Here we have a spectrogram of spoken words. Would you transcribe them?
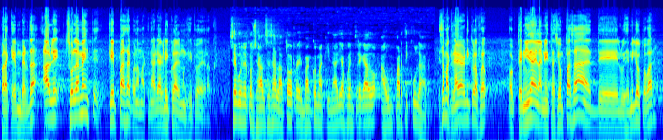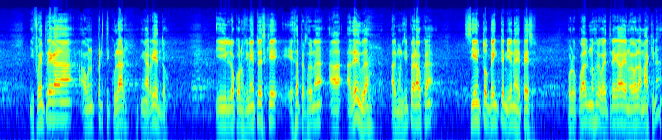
para que en verdad hable solamente qué pasa con la maquinaria agrícola del municipio de Arauca. Según el concejal César Latorre, el banco de maquinaria fue entregado a un particular. Esa maquinaria agrícola fue obtenida en la administración pasada de Luis Emilio Tobar y fue entregada a un particular en arriendo. Y lo conocimiento es que esa persona a, deuda al municipio de Arauca 120 millones de pesos, por lo cual no se le va a entregar de nuevo la máquina.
